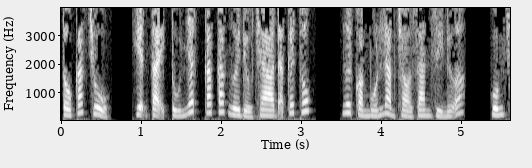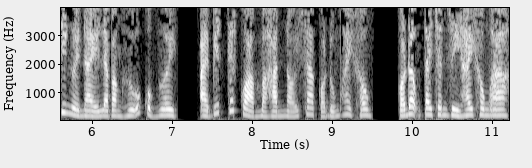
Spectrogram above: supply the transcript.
Tô các chủ, hiện tại Tú Nhất các các ngươi điều tra đã kết thúc, ngươi còn muốn làm trò gian gì nữa? Huống chi người này là bằng hữu của ngươi, ai biết kết quả mà hắn nói ra có đúng hay không, có động tay chân gì hay không a? À?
